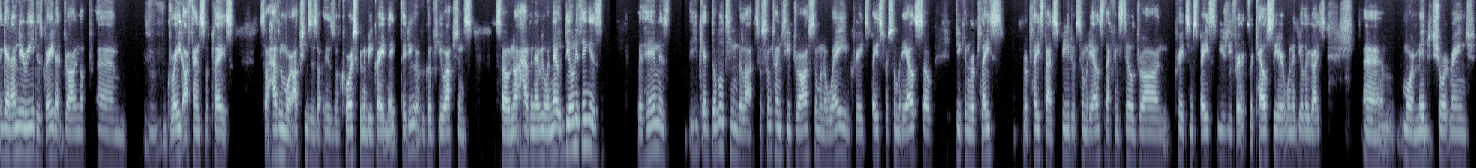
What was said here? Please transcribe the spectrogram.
again, Andy Reid is great at drawing up um, great offensive plays. So having more options is, is of course going to be great. And they, they do have a good few options. So not having everyone now, the only thing is with him is he'd get double teamed a lot. So sometimes he'd draw someone away and create space for somebody else. So if you can replace replace that speed with somebody else that can still draw and create some space, usually for for Kelce or one of the other guys, um, more mid short range.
